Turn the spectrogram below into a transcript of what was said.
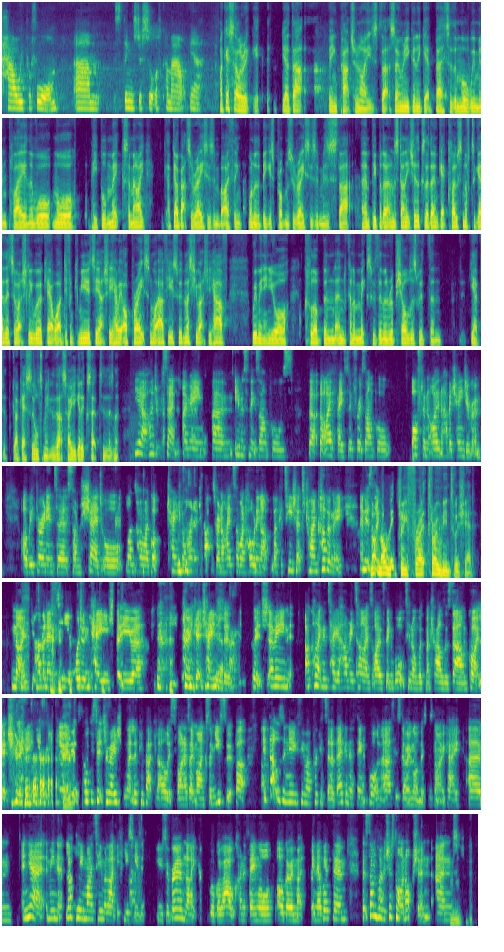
how we perform. Um, things just sort of come out. Yeah. I guess, Alaric, it, yeah, that being patronised, that's only going to get better the more women play and the more more people mix. I mean, I, I go back to racism, but I think one of the biggest problems with racism is that um, people don't understand each other because they don't get close enough together to actually work out what a different community actually how it operates and what have you. So unless you actually have women in your club and and kind of mix with them and rub shoulders with them, yeah, I guess ultimately that's how you get accepted, isn't it? Yeah, hundred percent. I mean, um, even some examples that, that I face. So, for example, often I don't have a changing room. I'll be thrown into some shed, or one time I got changed behind a tractor and I had someone holding up like a t-shirt to try and cover me. And it's not like not literally thro- thrown into a shed. no, you have an empty wooden cage that you uh, go and get changed in. Which I mean, I can't even tell you how many times I've been walked in on with my trousers down, quite literally. You know, and it's like a situation like looking back, like, oh, it's fine, I don't mind because I'm used to it. But if that was a new female cricketer, they're going to think, what on earth is going on? This is not okay. Um, and yeah, I mean, luckily my team are like, if you need to use a, use a room, like we'll go out, kind of thing, or I'll go in my in there with them. But sometimes it's just not an option, and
